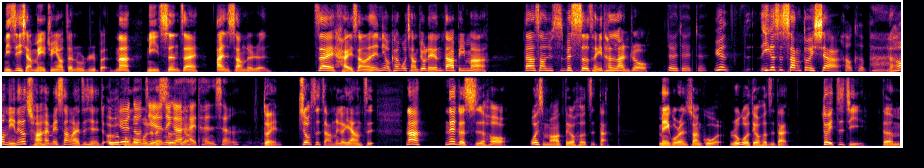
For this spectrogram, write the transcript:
你自己想，美军要登陆日本，那你身在岸上的人，在海上的，你有看过抢救雷恩大兵吗？大家上去是被射成一滩烂肉，对对对，因为一个是上对下，好可怕。然后你那个船还没上来之前就呃因为砰砰砰都记得就被射掉，那个海滩上，对，就是长那个样子。那那个时候为什么要丢核子弹？美国人算过了，如果丢核子弹，对自己的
